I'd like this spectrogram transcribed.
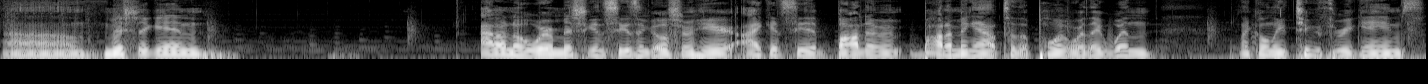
Um, Michigan, I don't know where Michigan season goes from here. I could see it bottom bottoming out to the point where they win like only two, three games.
